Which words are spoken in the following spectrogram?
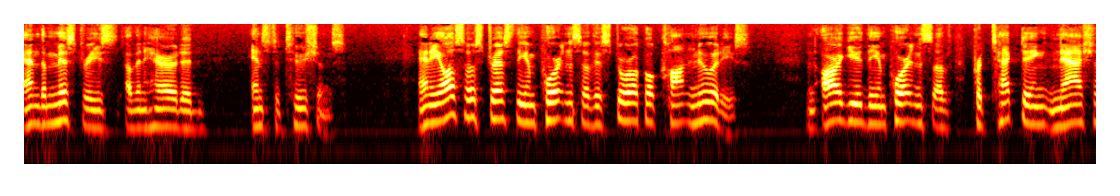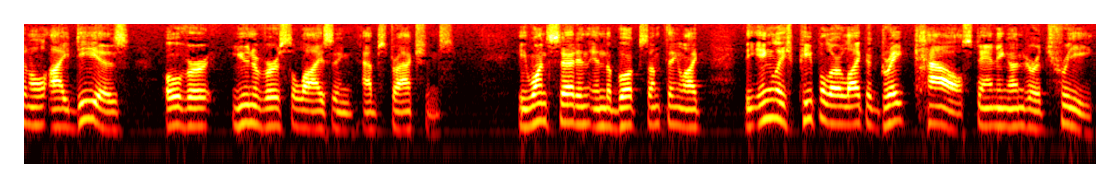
and the mysteries of inherited institutions. And he also stressed the importance of historical continuities and argued the importance of protecting national ideas over universalizing abstractions. He once said in, in the book something like, The English people are like a great cow standing under a tree.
